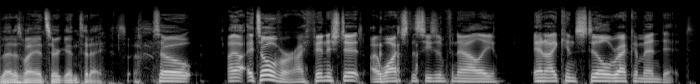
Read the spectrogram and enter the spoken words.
That is my answer again today. So So uh, it's over. I finished it. I watched the season finale, and I can still recommend it.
